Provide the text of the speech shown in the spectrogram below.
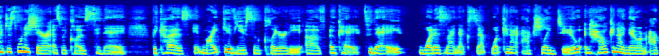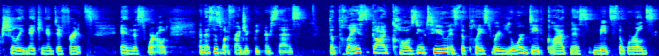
I just want to share it as we close today because it might give you some clarity of, okay, today, what is my next step? What can I actually do? And how can I know I'm actually making a difference in this world? And this is what Frederick Buechner says. The place God calls you to is the place where your deep gladness meets the world's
